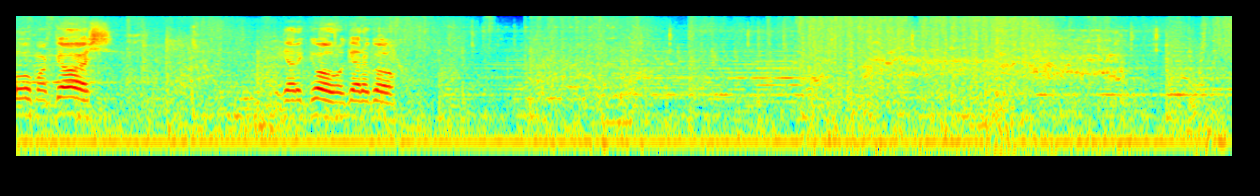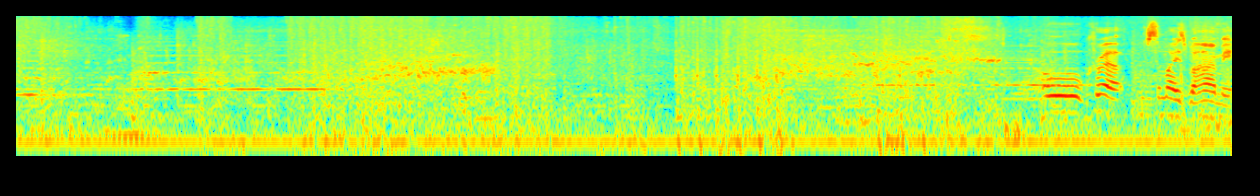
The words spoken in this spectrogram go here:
Oh my gosh. We gotta go, we gotta go. Crap, somebody's behind me.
